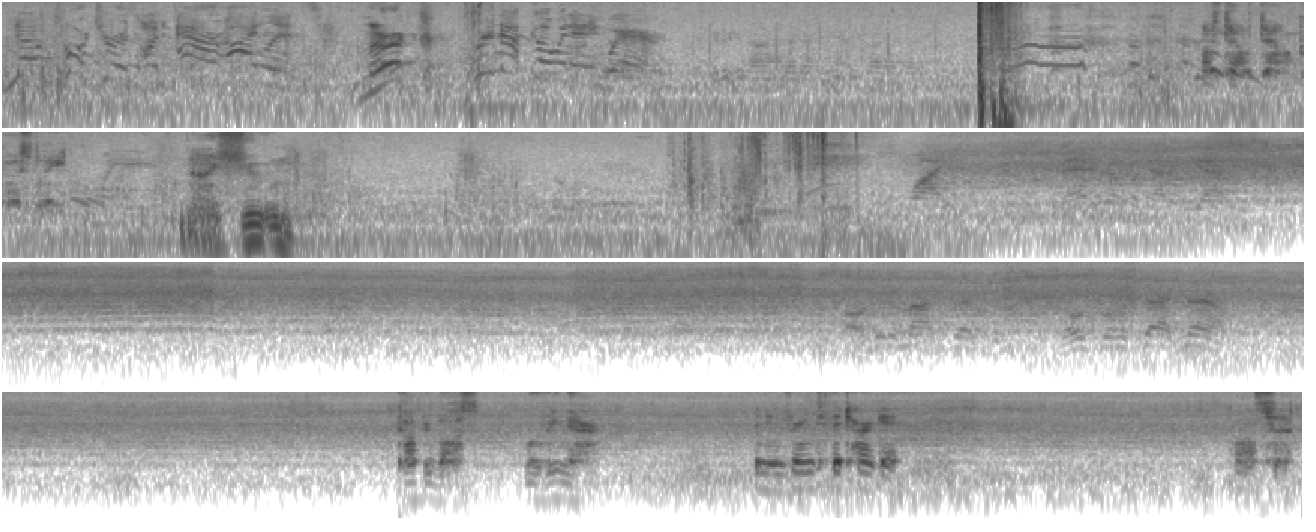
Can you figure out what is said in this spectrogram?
No torturers on our island! Merc! We're not going anywhere! Hostile down, Ghost Lead. Nice shooting. Why? Man up, I gotta be out. All good in my section. Ghost on attack now. Copy, boss. Moving there. Maneuvering to the target. All set.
